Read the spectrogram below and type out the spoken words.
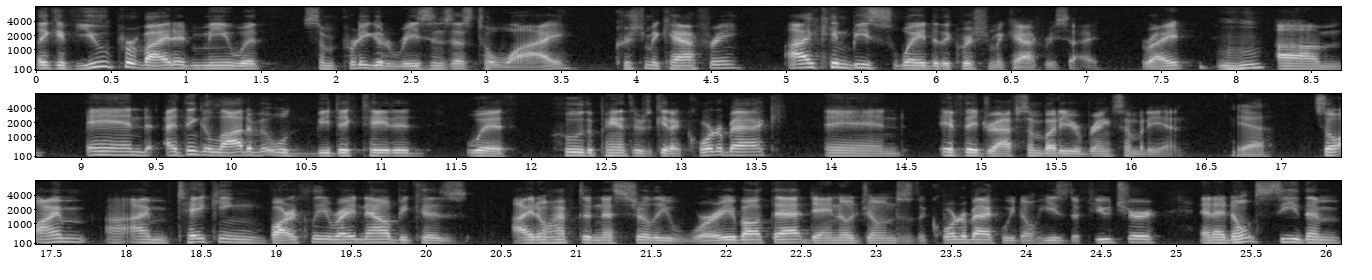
like if you provided me with some pretty good reasons as to why Christian McCaffrey, I can be swayed to the Christian McCaffrey side, right? Mhm. Um, and I think a lot of it will be dictated with who the Panthers get at quarterback and if they draft somebody or bring somebody in. yeah. So I'm I'm taking Barkley right now because I don't have to necessarily worry about that. Daniel Jones is the quarterback. We know he's the future, and I don't see them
